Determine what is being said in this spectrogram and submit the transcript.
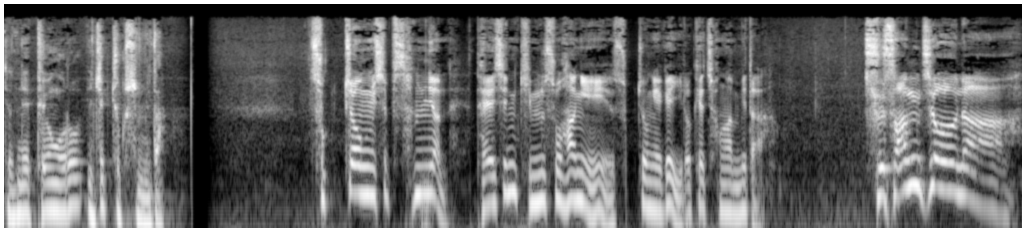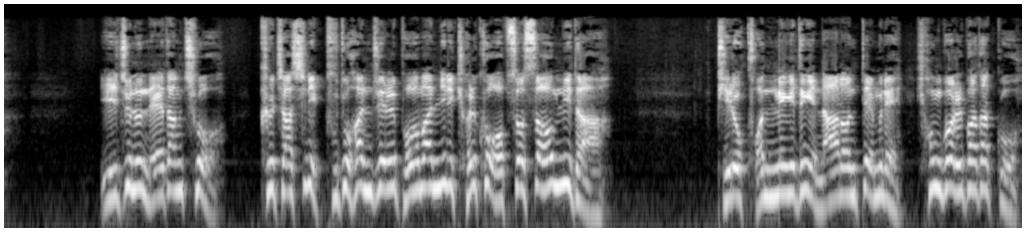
그래서 이제 병으로 일찍 죽습니다. 숙종 13년 대신 김수항이 숙종에게 이렇게 청합니다. 주상전하, 이주는 애당초 그 자신이 부도한 죄를 범한 일이 결코 없었사옵니다. 비록 권맹이 등의 난원 때문에 형벌을 받았고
